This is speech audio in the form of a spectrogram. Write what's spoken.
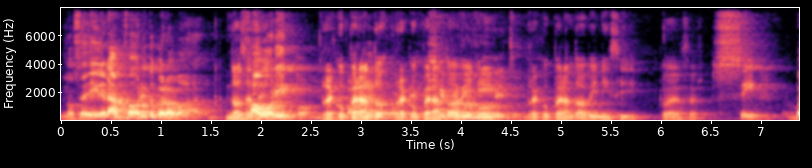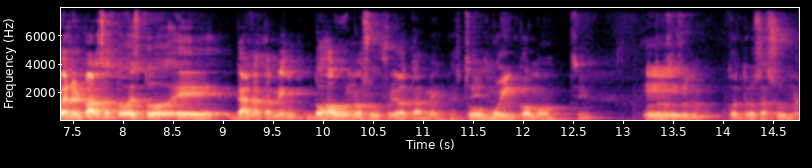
no sé si gran favorito, pero va, No sé si- favorito. recuperando, Favorito. recuperando a Vini, favorito. recuperando a Vini, sí, puede ser. Sí, bueno, el Barça todo esto eh, gana también, 2 a 1, sufrió también, estuvo muy incómodo. Sí. Contra eh, Osasuna. contra Osasuna.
